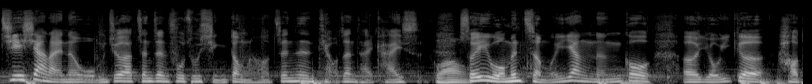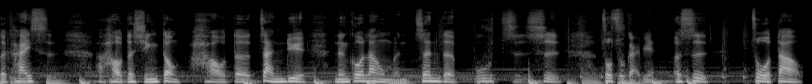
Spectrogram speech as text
接下来呢，我们就要真正付出行动，然后真正的挑战才开始。哇！所以我们怎么样能够呃有一个好的开始、好的行动、好的战略，能够让我们真的不只是做出改变，而是做到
